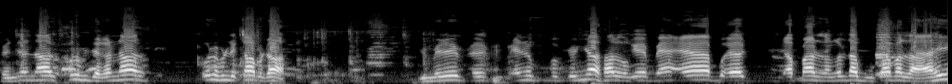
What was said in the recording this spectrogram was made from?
ਸਿੰਦਰਨਾਥ ਉਰਫ ਜਗਨਨਾਥ ਉਰਫ ਲਿਕਾ ਬੜਾ ਜੀ ਮੇਰੇ ਅਹ, ਇਹਨੂੰ 55 ਸਾਲ ਹੋ ਗਏ ਮੈਂ ਇਹ ਆਪਣਾ ਲੰਗਰ ਦਾ ਬੂਟਾ ਮੈਂ ਲਾਇਆ ਸੀ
